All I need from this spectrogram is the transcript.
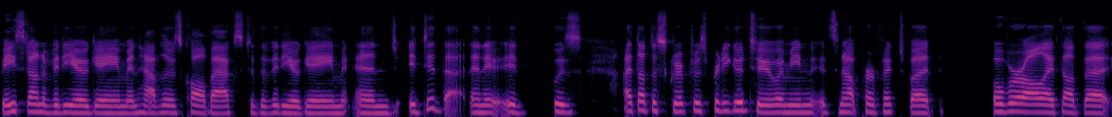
based on a video game and have those callbacks to the video game and it did that and it, it was i thought the script was pretty good too. I mean it's not perfect but overall, I thought that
